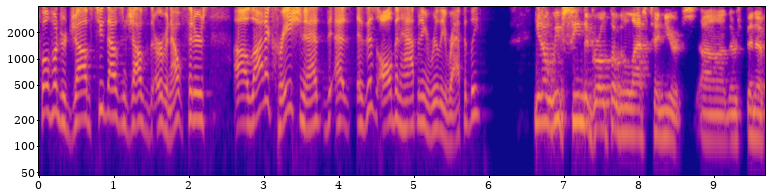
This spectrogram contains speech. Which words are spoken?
1,200 jobs, 2,000 jobs at the Urban Outfitters. A lot of creation. Has, has, has this all been happening really rapidly? You know, we've seen the growth over the last 10 years. Uh, there's been a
